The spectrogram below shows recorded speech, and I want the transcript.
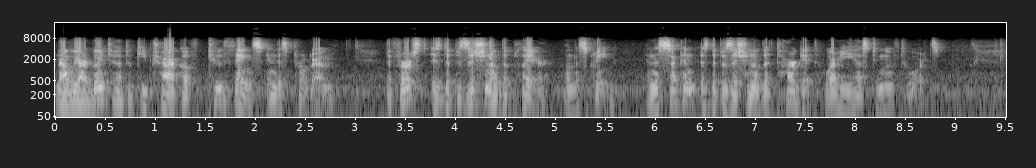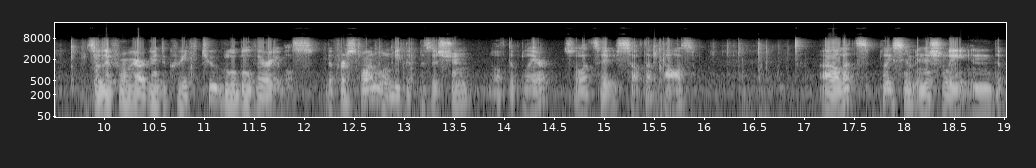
Now we are going to have to keep track of two things in this program. The first is the position of the player on the screen, and the second is the position of the target where he has to move towards. So therefore we are going to create two global variables. The first one will be the position of the player, so let's say self.pos. Uh, let's place him initially in the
